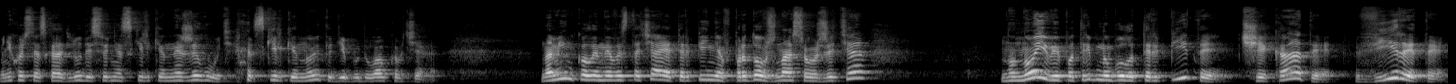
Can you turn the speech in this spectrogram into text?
Мені хочеться сказати, люди сьогодні скільки не живуть, скільки Ной тоді будував ковчега. Нам інколи не вистачає терпіння впродовж нашого життя, но Ноєві потрібно було терпіти, чекати, вірити,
